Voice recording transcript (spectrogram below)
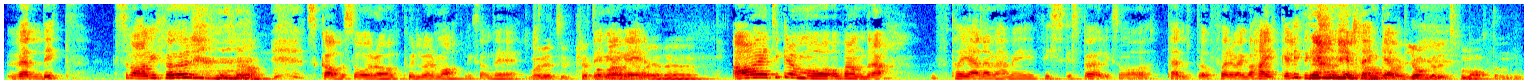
väldigt svag för. Ja. Skavsår och pulvermat liksom. Det, Var det typ klättra Det är mina berg grejer. eller är det... Ja, jag tycker om att, att vandra. Jag får ta gärna med mig fiskespö liksom, och tält och fara iväg och hajka lite grann helt enkelt. Ja, jaga lite för maten.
